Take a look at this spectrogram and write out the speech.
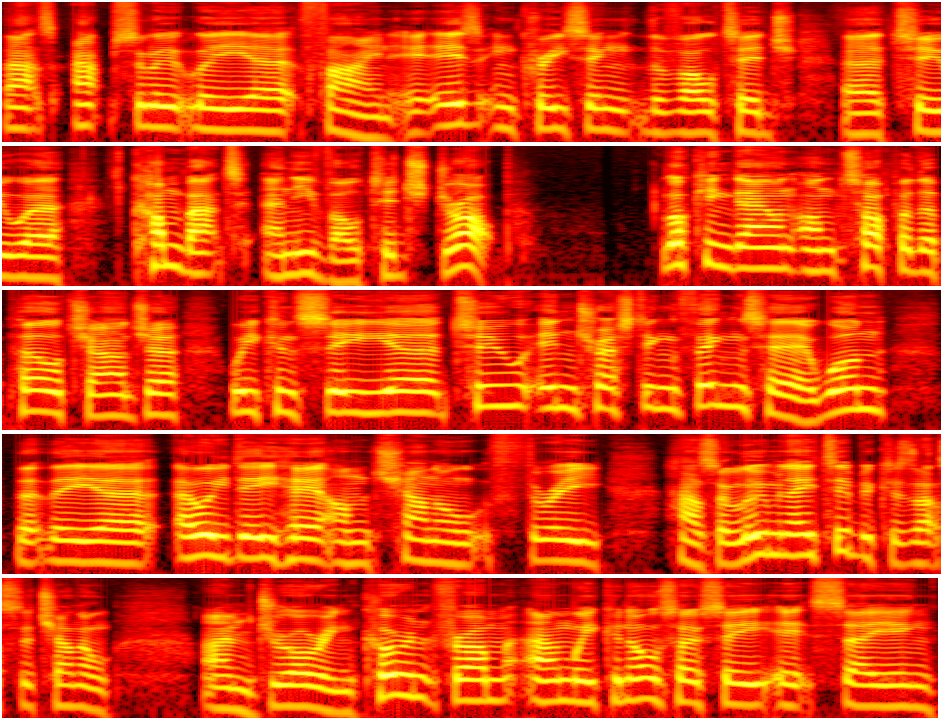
That's absolutely uh, fine. It is increasing the voltage uh, to uh, combat any voltage drop. Looking down on top of the Pirl charger, we can see uh, two interesting things here. One, that the uh, LED here on channel 3 has illuminated because that's the channel I'm drawing current from and we can also see it's saying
